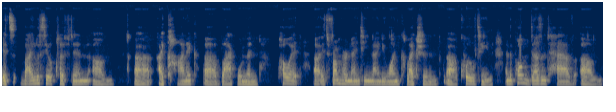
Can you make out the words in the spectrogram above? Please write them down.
it's by Lucille Clifton. Um, iconic uh, Black woman poet. Uh, it's from her 1991 collection, uh, Quilting. And the poem doesn't have um,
